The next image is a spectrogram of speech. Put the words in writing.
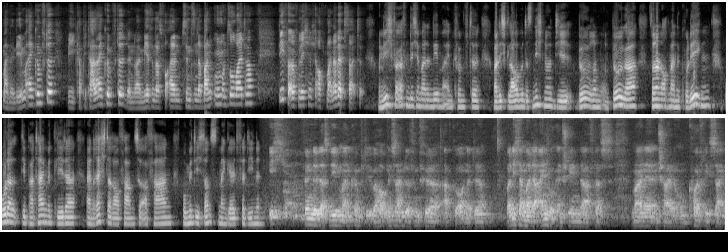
Meine Nebeneinkünfte, wie Kapitaleinkünfte, denn bei mir sind das vor allem Zinsen der Banken und so weiter, die veröffentliche ich auf meiner Webseite. Und ich veröffentliche meine Nebeneinkünfte, weil ich glaube, dass nicht nur die Bürgerinnen und Bürger, sondern auch meine Kollegen oder die Parteimitglieder ein Recht darauf haben zu erfahren, womit ich sonst mein Geld verdiene. Ich finde, dass Nebeneinkünfte überhaupt nicht sein dürfen für Abgeordnete, weil nicht einmal der Eindruck entstehen darf, dass meine Entscheidung käuflich sein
